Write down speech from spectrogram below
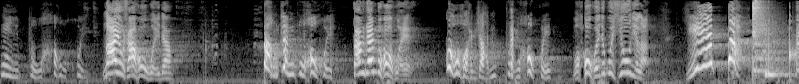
你不后悔？哪有啥后悔的？当真不后悔？当真不后悔？果然不后悔。我后悔就不休你了。也罢，虽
